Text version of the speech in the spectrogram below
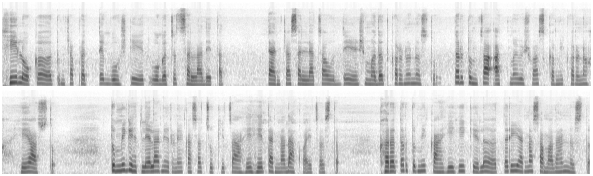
ही लोक तुमच्या प्रत्येक गोष्टीत उगचच सल्ला देतात. त्यांच्या सल्ल्याचा उद्देश मदत करणं नसतो तर तुमचा आत्मविश्वास कमी करणं हे असतो. तुम्ही घेतलेला निर्णय कसा चुकीचा आहे हे त्यांना दाखवायचं असतं. खरं तर तुम्ही काहीही केलं तरी यांना समाधान नसतं.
